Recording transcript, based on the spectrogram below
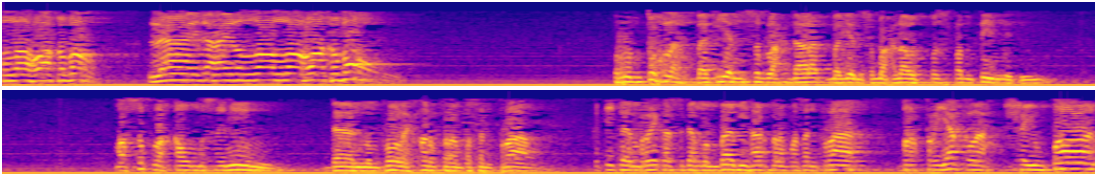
Allahu akbar. La ilaha illallah Allahu akbar runtuhlah bagian sebelah darat, bagian sebelah laut Konstantin itu. Masuklah kaum muslimin dan memperoleh harta rampasan perang. Ketika mereka sedang membagi harta rampasan perang, berteriaklah syaitan,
